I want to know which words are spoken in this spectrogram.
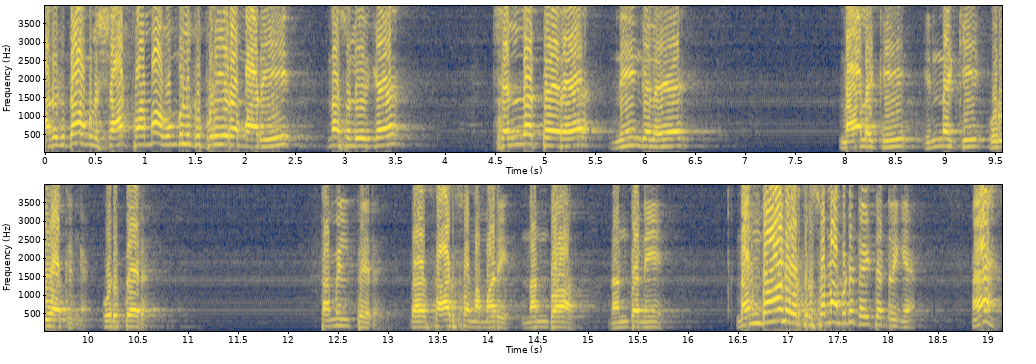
அதுக்கு தான் உங்களுக்கு ஷார்ட் ஃபார்மாக உங்களுக்கு புரிகிற மாதிரி என்ன சொல்லியிருக்கேன்? செல்ல பேரை நீங்களே நாளைக்கு இன்னைக்கு உருவாக்குங்க. ஒரு பேர். தமிழ் பேர். சார் சொன்ன மாதிரி நண்பா நண்பனே. நண்பான்னு ஒருத்தர் சொன்னா மட்டும் கை தட்டுறீங்க. ஆ?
